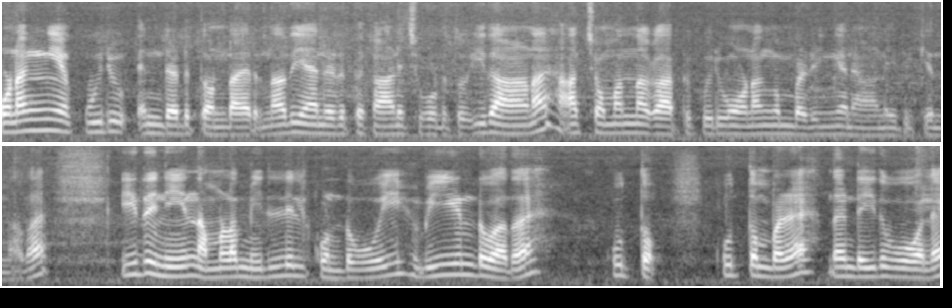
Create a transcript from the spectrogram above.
ഉണങ്ങിയ കുരു എന്റെ അടുത്തുണ്ടായിരുന്നു. അത് ഞാൻ എടുത്ത് കാണിച്ചു കൊടുത്തു. ഇതാണ് ആ ചുമന്ന കാപ്പി കുരു ഉണങ്ങും വഴിങ്ങനാണ് ഇരിക്കുന്നത്. ഇതിനി നമ്മൾ മില്ലിൽ കൊണ്ടുപോയി വീണ്ടും അത് കുത്തും. കുത്തുമ്പോൾ ദണ്ട് ഇതുപോലെ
